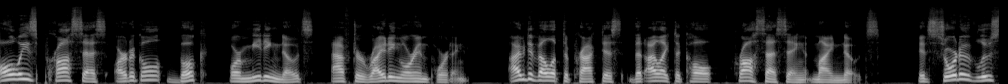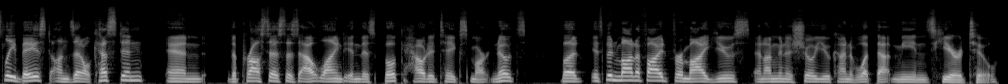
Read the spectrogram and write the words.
Always process article, book, or meeting notes after writing or importing. I've developed a practice that I like to call processing my notes. It's sort of loosely based on Zettelkasten and the process is outlined in this book, How to Take Smart Notes, but it's been modified for my use, and I'm going to show you kind of what that means here too.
